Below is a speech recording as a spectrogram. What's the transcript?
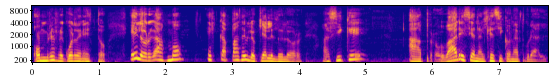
hombres recuerden esto. El orgasmo es capaz de bloquear el dolor. Así que a probar ese analgésico natural.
